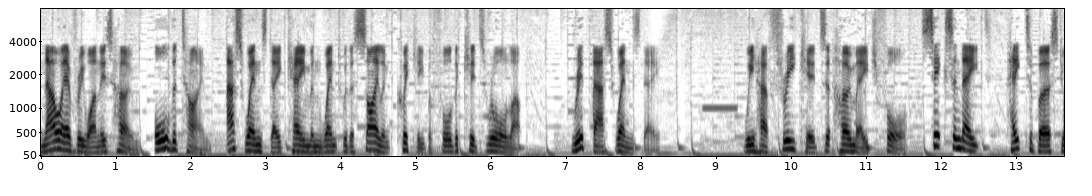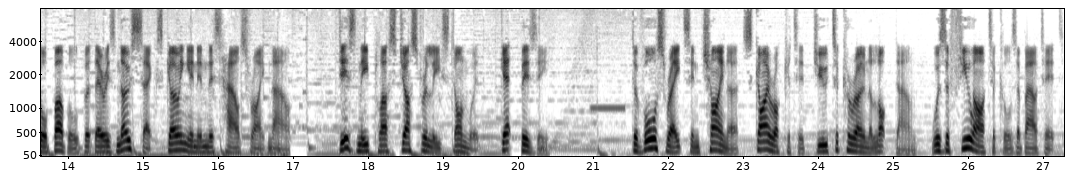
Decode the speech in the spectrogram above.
Now everyone is home, all the time. Ass Wednesday came and went with a silent quickie before the kids were all up. Rip Ass Wednesday. We have three kids at home age 4, 6 and 8. Hate to burst your bubble but there is no sex going in in this house right now. Disney Plus just released Onward. Get busy. Divorce rates in China skyrocketed due to corona lockdown. Was a few articles about it.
